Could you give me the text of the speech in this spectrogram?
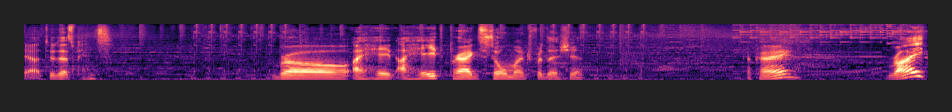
yeah, two dead spins. Bro, I hate, I hate Prag so much for this shit. Okay. Right?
